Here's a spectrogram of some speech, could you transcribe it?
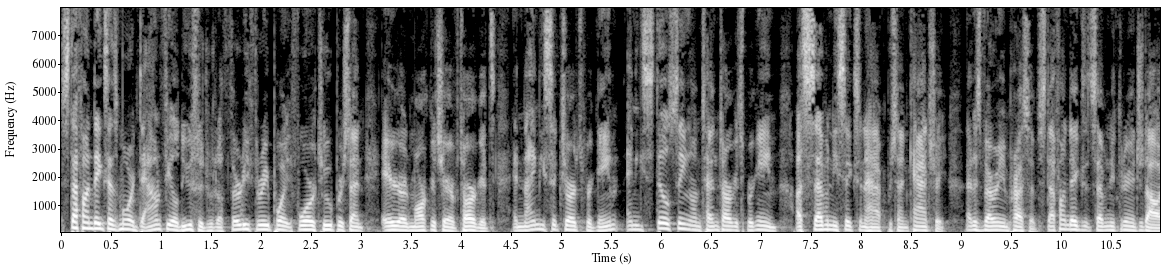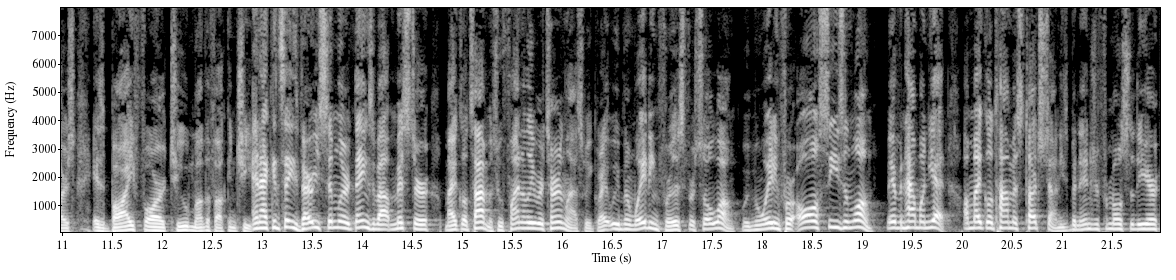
Stefon Diggs has more downfield usage with a 33.42% air yard market share of targets and 96 yards per game, and he's still seeing on 10 targets per game a 76.5% catch rate. That is very impressive. Stefon Diggs at $7,300 is by far too motherfucking cheap. And I can say very similar things about Mr. Michael Thomas, who finally returned last week, right? We've been waiting for this for so long. We've been waiting for all season long. We haven't had one yet. A Michael Thomas touchdown. He's been injured for most of the year.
